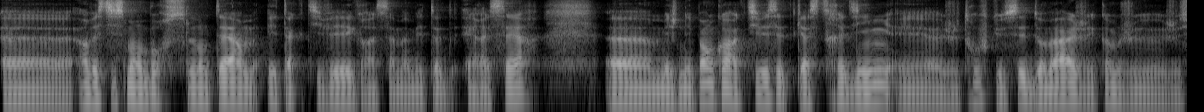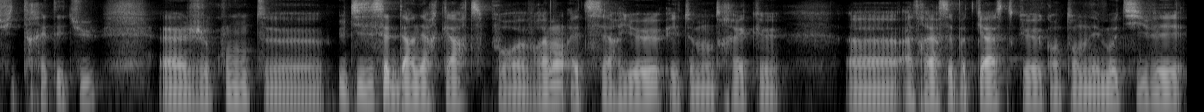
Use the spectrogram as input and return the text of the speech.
investissement en bourse long terme est activée grâce à ma méthode RSR. Euh, mais je n'ai pas encore activé cette case trading et euh, je trouve que c'est dommage et comme je, suis très têtu, euh, je compte utiliser cette dernière carte pour vraiment être sérieux et te montrer que à travers ces podcasts que quand on est motivé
